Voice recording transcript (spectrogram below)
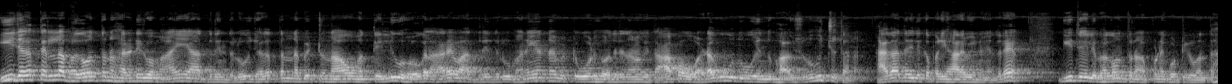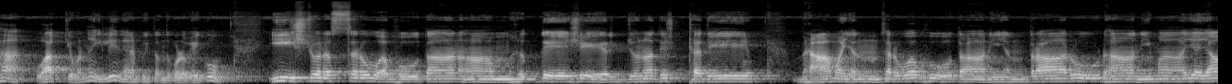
ಈ ಜಗತ್ತೆಲ್ಲ ಭಗವಂತನು ಹರಡಿರುವ ಮಾಯೆಯಾದ್ದರಿಂದಲೂ ಜಗತ್ತನ್ನು ಬಿಟ್ಟು ನಾವು ಮತ್ತೆ ಎಲ್ಲಿಯೂ ಹೋಗಲಾರೆವಾದ್ದರಿಂದಲೂ ಮನೆಯನ್ನು ಬಿಟ್ಟು ಓಡಿ ಹೋದರೆ ನಮಗೆ ತಾಪವು ಅಡಗುವುದು ಎಂದು ಭಾವಿಸುವುದು ಹುಚ್ಚುತನ. ಹಾಗಾದರೆ ಇದಕ್ಕೆ ಪರಿಹಾರವೇನು ಎಂದರೆ, ಗೀತೆಯಲ್ಲಿ ಭಗವಂತನು ಅಪ್ಪಣೆ ಕೊಟ್ಟಿರುವಂತಹ ವಾಕ್ಯವನ್ನು ಇಲ್ಲಿ ನೆನಪಿಗೆ ತಂದುಕೊಳ್ಳಬೇಕು. ಈಶ್ವರ ಸರ್ವಭೂತಾನಾಂ ಹೃದ್ದೇಶೇರ್ಜುನ ತಿಷ್ಠತಿ, ಭ್ರಾಮಯನ್ ಸರ್ವಭೂತಾನಿ ಯಂತ್ರಾರೂಢಾನಿ ಮಾಯಯಾ,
